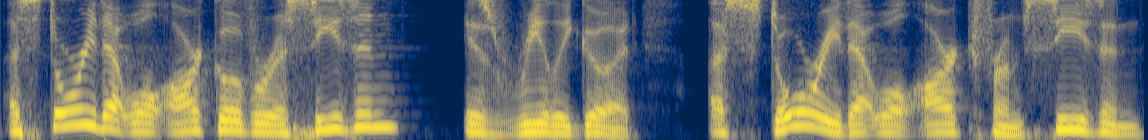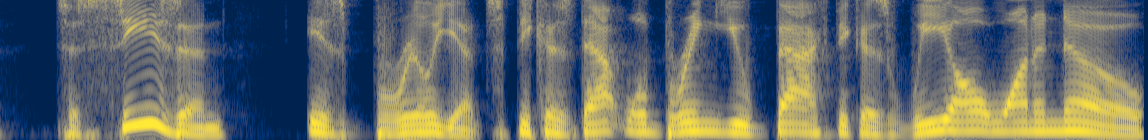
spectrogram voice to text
a story that will arc over a season is really good. A story that will arc from season to season is brilliant because that will bring you back because we all want to know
